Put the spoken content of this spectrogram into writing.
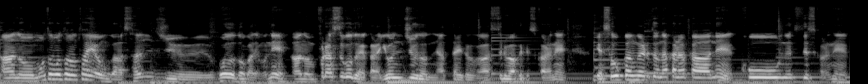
あの、元々の体温が35度とかでもね、あの、プラス5度やから40度になったりとかするわけですからね。いや、そう考えるとなかなかね、高熱ですからね。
